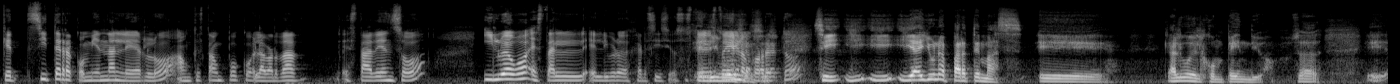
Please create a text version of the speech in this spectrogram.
que sí te recomiendan leerlo, aunque está un poco, la verdad, está denso. Y luego está el, libro de ejercicios. ¿Estoy, en lo correcto? Sí, y, hay una parte más, eh, algo del compendio. O sea, eh,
